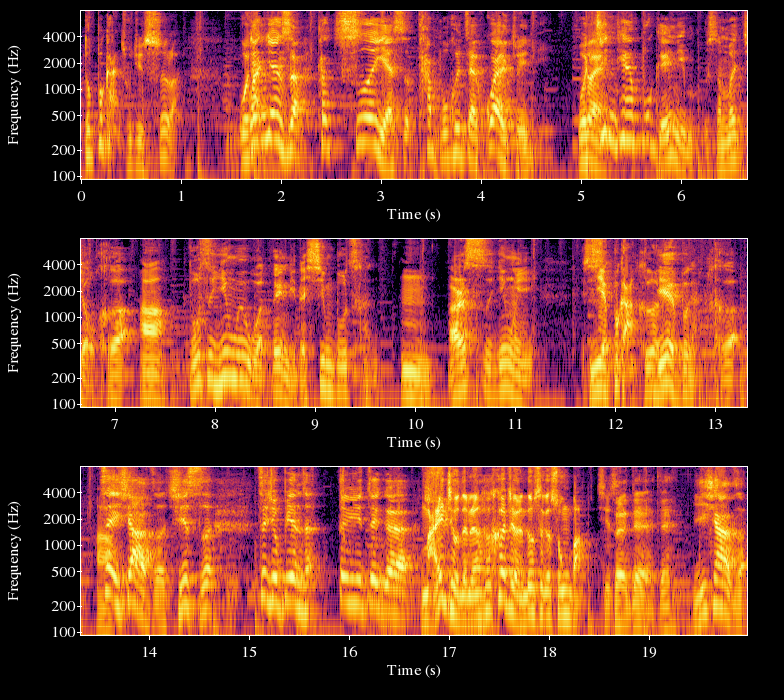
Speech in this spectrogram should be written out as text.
都不敢出去吃了。我关键是他吃也是他不会再怪罪你。我今天不给你什么酒喝啊，不是因为我对你的心不诚，嗯，而是因为你也不敢喝你。也不敢喝。这下子其实这就变成对于这个买酒的人和喝酒的人都是个松绑，其实对对对，一下子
